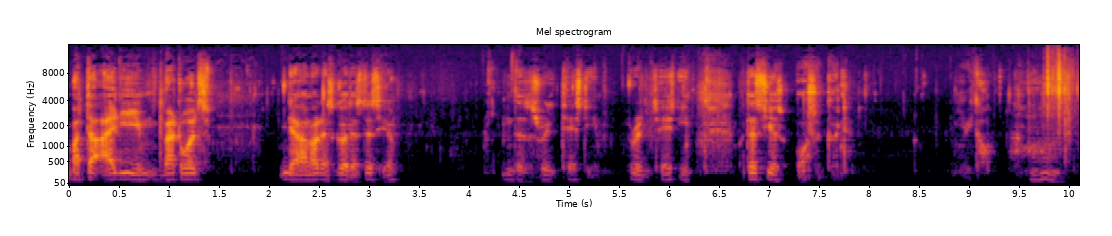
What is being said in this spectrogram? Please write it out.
But the Aldi bread rolls, are not as good as this here. This is really tasty, really tasty. But this here is also good. Here we go. Mm.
